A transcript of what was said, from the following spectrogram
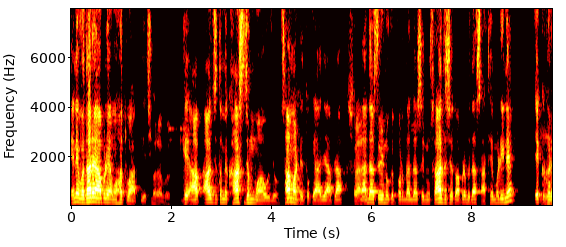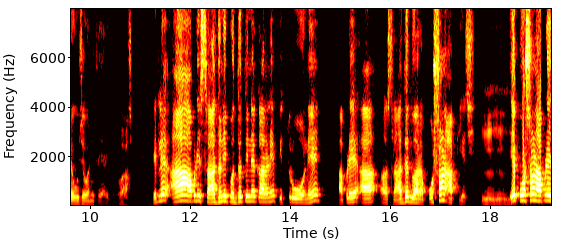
એને વધારે આપણે મહત્વ આપીએ છીએ. બરાબર. કે આજ તમે ખાસ જમવા આવજો. શા માટે? તો કે આજે આપણા. દાદાશ્રીનું કે પરદાદાશ્રીનું શ્રાદ્ધ છે તો આપણે બધા સાથે મળીને એક ઘરે ઉજવવાની તૈયારી કરવા છે. એટલે આ આપણી શ્રાદ્ધની પદ્ધતિને કારણે પિતૃઓને આપણે આ શ્રાદ્ધ દ્વારા પોષણ આપીએ છીએ. એ પોષણ આપણે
